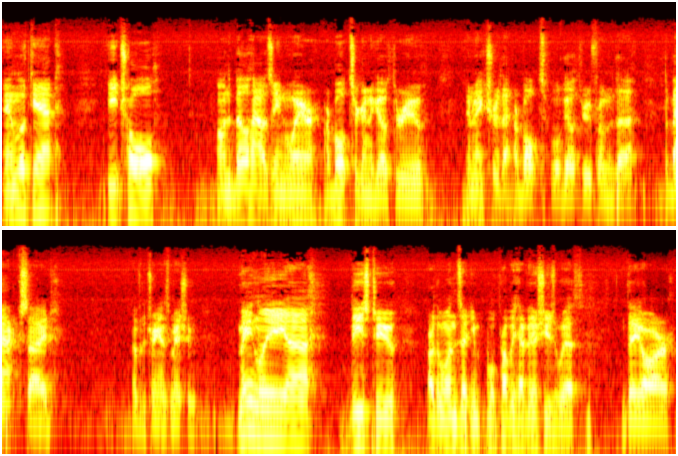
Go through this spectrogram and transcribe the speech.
and look at each hole on the bell housing where our bolts are going to go through and make sure that our bolts will go through from the, the back side of the transmission. Mainly uh, these two are the ones that you will probably have issues with. They are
